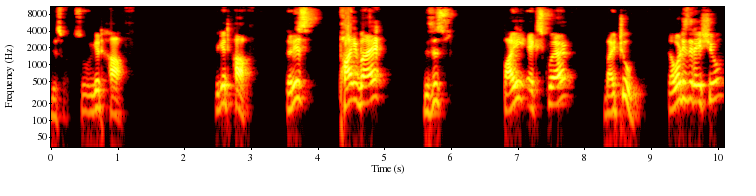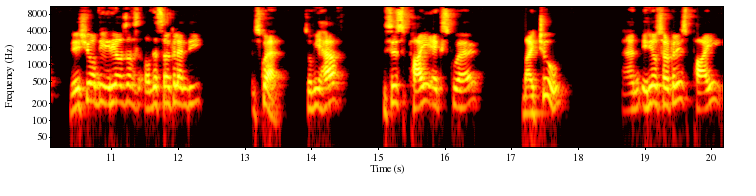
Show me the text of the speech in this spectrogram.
this one. So we get half. We get half. That is pi by, this is pi x square by 2. Now what is the ratio? The ratio of the areas of, of the circle and the square. So we have this is pi x square by 2 and area of circle is pi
